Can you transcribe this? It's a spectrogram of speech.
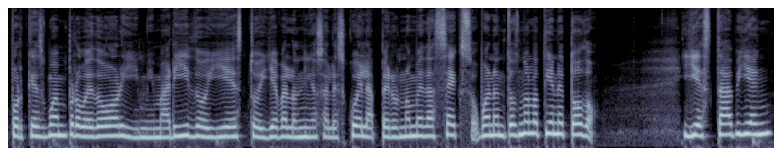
porque es buen proveedor y mi marido y esto y lleva a los niños a la escuela, pero no me da sexo. Bueno, entonces no lo tiene todo. Y está bien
